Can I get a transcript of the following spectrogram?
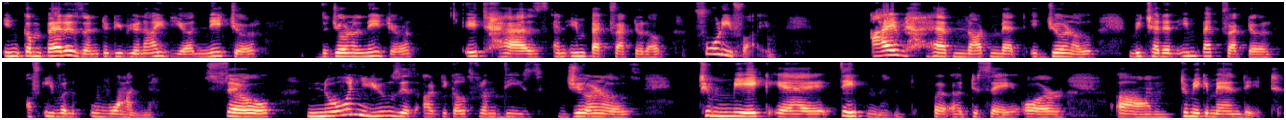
In comparison, to give you an idea, Nature, the journal Nature, it has an impact factor of 45. I have not met a journal which had an impact factor of even one. So no one uses articles from these journals to make a statement uh, to say or um, to make a mandate,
